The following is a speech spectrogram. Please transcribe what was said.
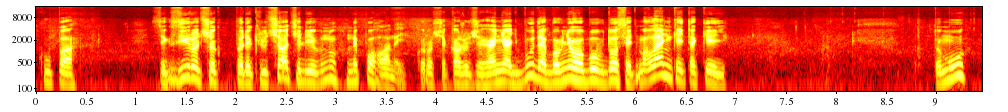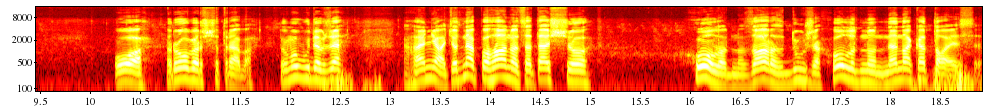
купа цих зірочок, переключателів, ну, непоганий. Коротше кажучи, ганять буде, бо в нього був досить маленький такий. Тому. О, ровер що треба. Тому буде вже ганять. Одне погано це те, що холодно. Зараз дуже холодно, не накатаєшся.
